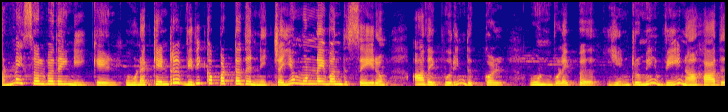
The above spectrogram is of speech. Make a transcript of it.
அன்னை சொல்வதை நீ கேள். உனக்கென்று விதிக்கப்பட்டது நிச்சயம் உன்னை வந்து சேரும். அதை புரிந்து கொள் உன் உழைப்பு என்றுமே வீணாகாது.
